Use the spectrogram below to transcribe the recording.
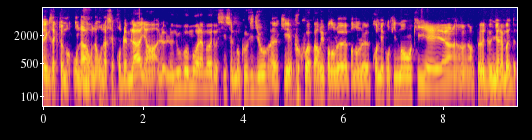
Exactement. On a, mmh. on a, ces problèmes-là. Il y a le, nouveau mot à la mode aussi, c'est le mot covidio, euh, qui est beaucoup apparu pendant le, pendant le premier confinement, qui est un, peu devenu à la mode.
